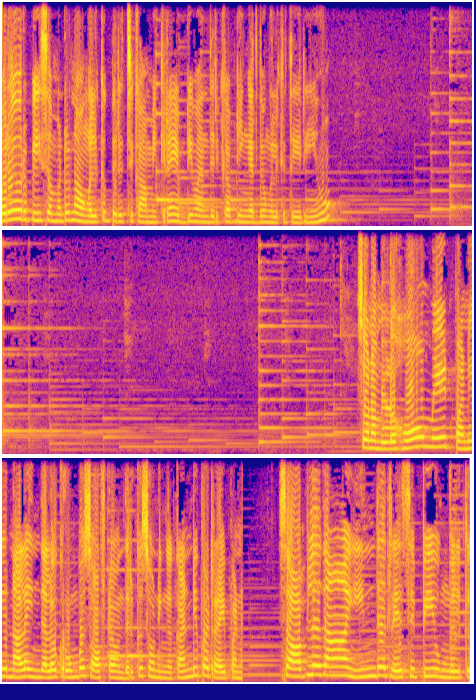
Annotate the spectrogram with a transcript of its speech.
ஒரே ஒரு பீஸை மட்டும் நான் உங்களுக்கு பிரித்து காமிக்கிறேன். எப்படி வந்திருக்கு அப்படிங்கிறது உங்களுக்கு தெரியும். ஸோ நம்மளோட ஹோம்மேட் பன்னீர்னால இந்த அளவுக்கு ரொம்ப சாஃப்டாக வந்திருக்கு. ஸோ நீங்கள் கண்டிப்பாக ட்ரை பண்ணு. ஸோ அவ்வளோதான். இந்த ரெசிபி உங்களுக்கு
